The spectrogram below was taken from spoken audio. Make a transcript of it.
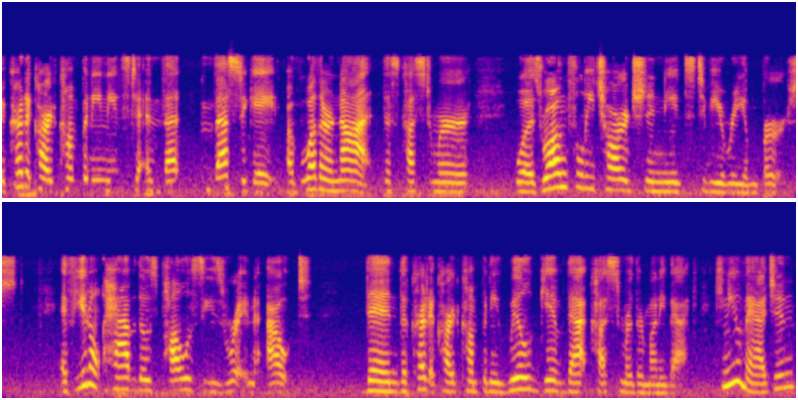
the credit card company needs to inve- investigate of whether or not this customer was wrongfully charged and needs to be reimbursed. If you don't have those policies written out, then the credit card company will give that customer their money back. Can you imagine?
